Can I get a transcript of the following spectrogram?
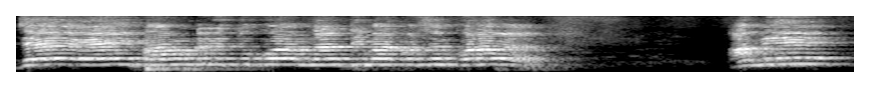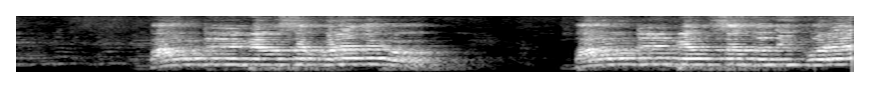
যে এই বাউন্ডারি টুকু আপনারা ডিমার্কেশন করাবেন, আমি বাউন্ডারির ব্যবস্থা করে দেব। বাউন্ডারির ব্যবস্থা যদি করে,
